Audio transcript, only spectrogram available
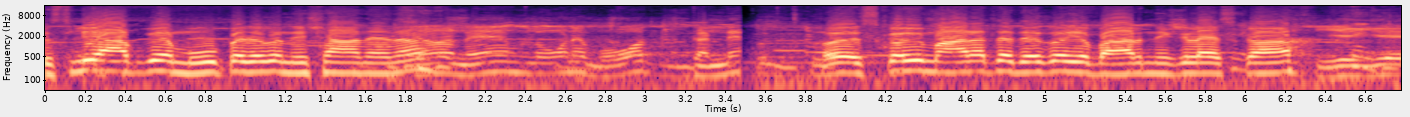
इसलिए आपके मुँह पे देखो निशान है ना। है हम लोगों ने बहुत डंडे और इसको भी मारा था देखो ये बाहर निकला इसका। ये ये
